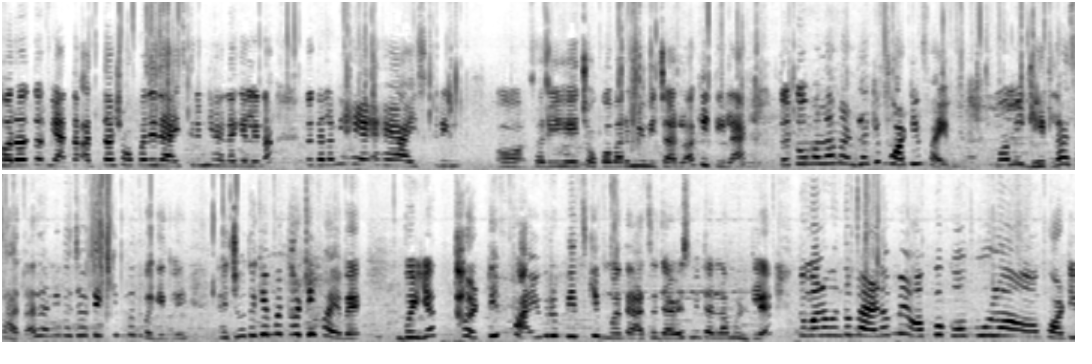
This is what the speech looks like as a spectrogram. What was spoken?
खरं तर मी आता आत्ता शॉपमध्ये ते आईस्क्रीम घ्यायला गेले ना तर त्याला मी हे हे आईस्क्रीम सॉरी हे चोकोबार मी विचारलं कितीला आहे? तर तो मला म्हटलं की फॉर्टी फाईव्ह मग मी घेतला हातात आणि त्याच्यावरती किंमत बघितली. ह्याच्यावरती किंमत थर्टी फाईव्ह आहे. भैया थर्टी फाईव्ह रुपीज किंमत आहे असं ज्यावेळेस मी त्याला म्हटले तर मला म्हणतो मॅडम मी आपको को बोला? फॉर्टी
